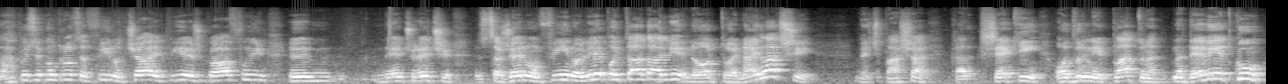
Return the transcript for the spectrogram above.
Lako je se kontrolisa fino, čaj, piješ kafu i, e, neću reći, sa ženom fino, lijepo i tada lijepo. No, to je najlakši već paša, kad šeki odvrne platu na, na devetku,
